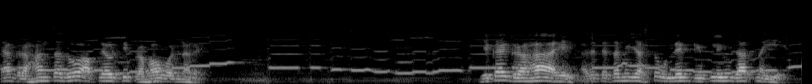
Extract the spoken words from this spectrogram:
त्या ग्रहांचा जो आपल्यावरती प्रभाव पडणार आहे जे काही ग्रह आहे आता त्याचा मी जास्त उल्लेख डीपली मी जात नाही आहे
